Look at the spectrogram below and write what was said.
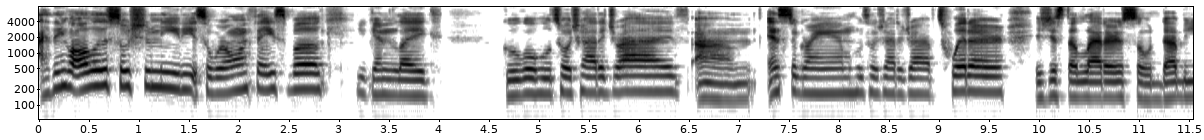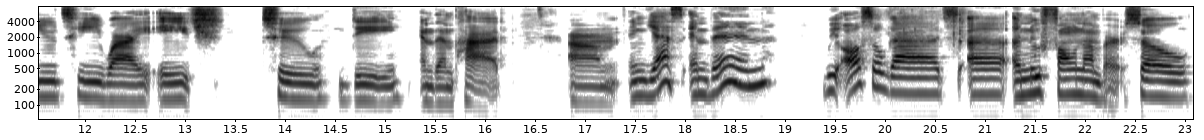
I think all of the social media. So we're on Facebook. You can like Google who taught you how to drive, um, Instagram who taught you how to drive, Twitter is just the letters, so W T Y H two D and then pod. Um, and yes, and then we also got uh, a new phone number. So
